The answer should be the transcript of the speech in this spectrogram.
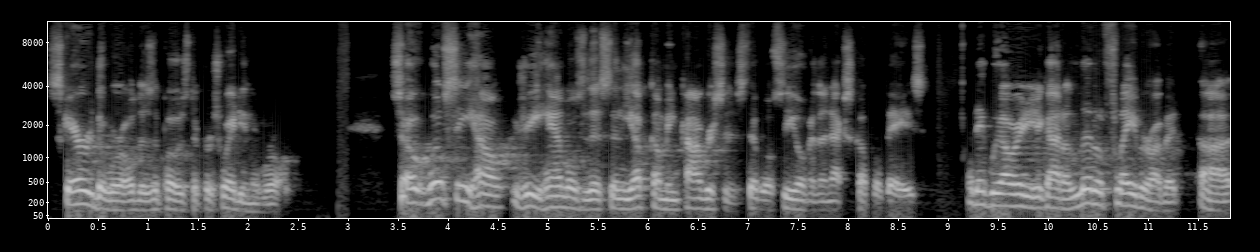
scared the world as opposed to persuading the world. So we'll see how Xi handles this in the upcoming congresses that we'll see over the next couple of days. I think we already got a little flavor of it uh,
